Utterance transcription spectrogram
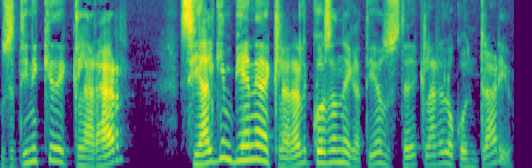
usted tiene que declarar, si alguien viene a declarar cosas negativas, usted declare lo contrario.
